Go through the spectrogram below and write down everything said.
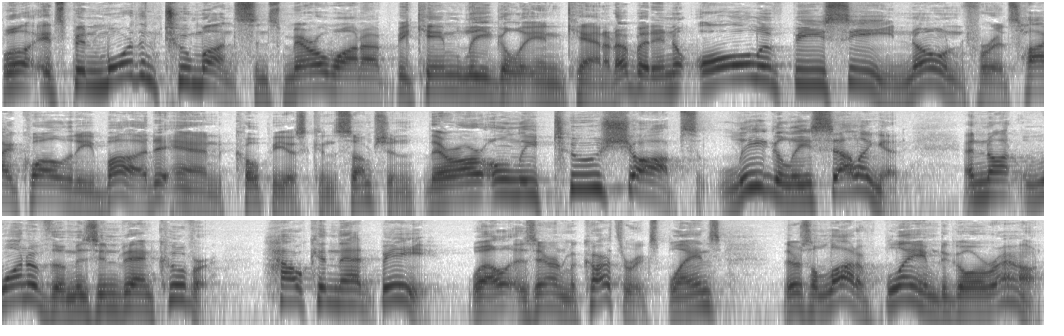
Well, it's been more than two months since marijuana became legal in Canada, but in all of BC, known for its high quality bud and copious consumption, there are only two shops legally selling it, and not one of them is in Vancouver. How can that be? Well, as Aaron MacArthur explains, there's a lot of blame to go around.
